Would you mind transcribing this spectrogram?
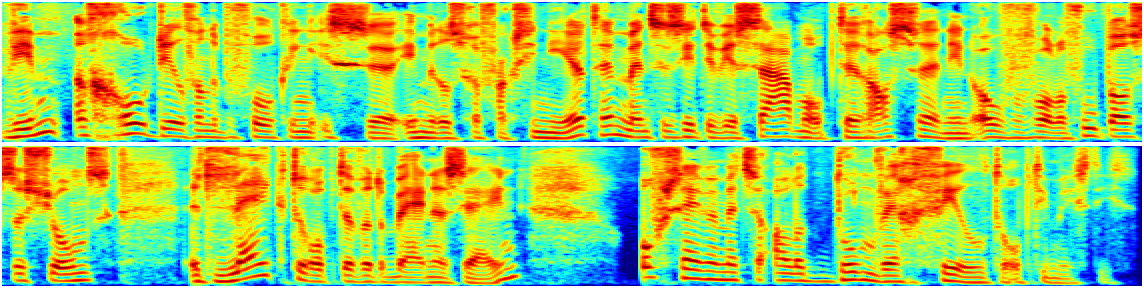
Wim, een groot deel van de bevolking is uh, inmiddels gevaccineerd. Hè. Mensen zitten weer samen op terrassen en in overvolle voetbalstations. Het lijkt erop dat we er bijna zijn. Of zijn we met z'n allen domweg veel te optimistisch?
